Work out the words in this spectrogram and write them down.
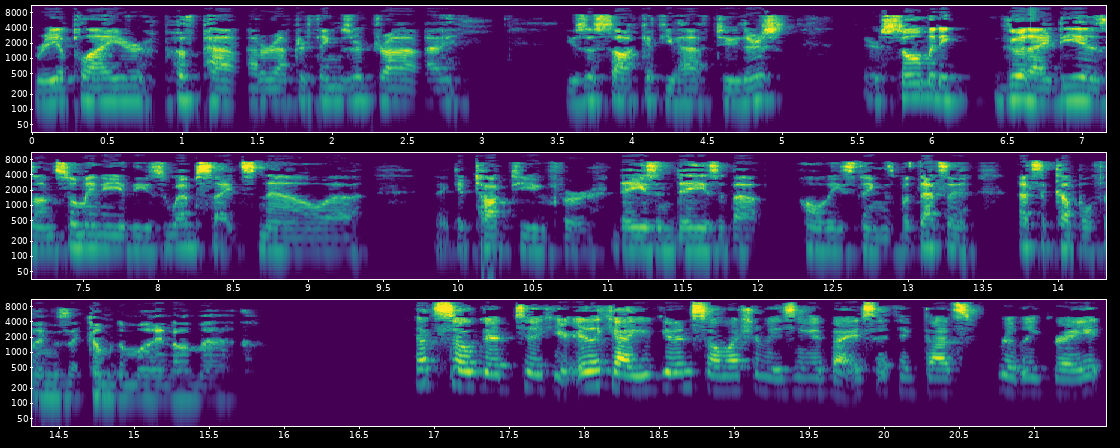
reapply your hoof powder after things are dry, use a sock if you have to. There's, there's so many good ideas on so many of these websites now. Uh, I could talk to you for days and days about all these things, but that's a, that's a couple things that come to mind on that. That's so good to hear. Like, yeah, you've given so much amazing advice. I think that's really great.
